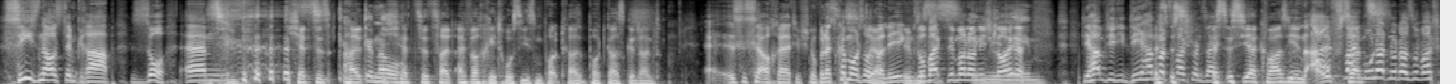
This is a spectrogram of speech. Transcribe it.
Season aus dem Grab. So, ähm. ich hätte es jetzt halt, genau. ich hätte jetzt halt einfach Retro-Season -Podcast, Podcast genannt. Es ist ja auch relativ schnuppel. Das, das können wir uns noch ja, überlegen. So weit sind wir noch nicht, Leute. Lame. Die haben die Idee haben wir zwar ist, schon seit es ist ja quasi ein Aufsatz, zwei Monaten oder so was.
